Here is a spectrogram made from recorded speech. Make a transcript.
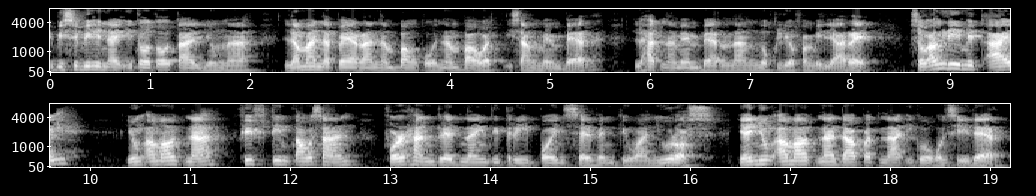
Ibig sabihin ay ito total yung ah, laman na pera ng bangko ng bawat isang member, lahat na member ng nucleo familiare. So ang limit ay yung amount na 15,493.71 euros. Yan yung amount na dapat na i-consider.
